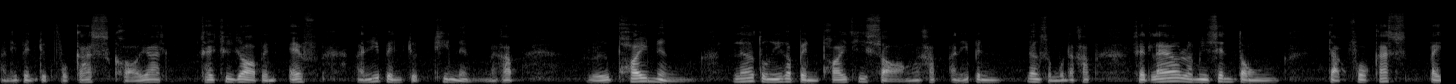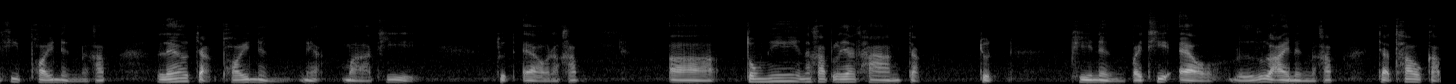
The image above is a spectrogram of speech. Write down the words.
อันนี้เป็นจุดโฟกัส ขออนุญาตใช้ชื่อย่อเป็น F อันนี้เป็นจุดที่หนึ่งนะครับ หรือ point หนึ่ง แล้วตรงนี้ก็เป็น point ที่สองนะครับ อันนี้เป็นเรื่องสมมุตินะครับ เสร็จแล้วเรามีเส้นตรงจากโฟกัสไปที่ point หนึ่งนะครับ แล้วจาก point หนึ่งเนี่ยมาที่จุด L นะครับ ตรงนี้นะครับระยะทางจากจุด P1 ไปที่ L หรือลายหนึ่งนะครับ จะเท่ากับ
